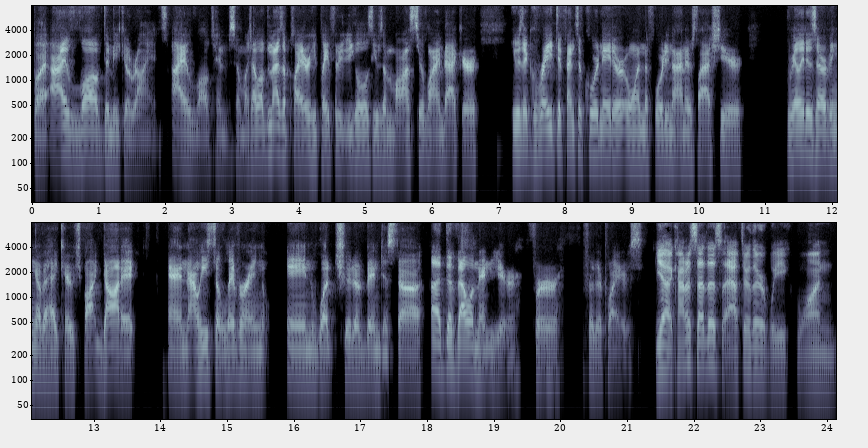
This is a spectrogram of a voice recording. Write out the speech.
But I love DeMeco Ryans. I love him so much. I loved him as a player. He played for the Eagles. He was a monster linebacker. He was a great defensive coordinator on the 49ers last year. Really deserving of a head coach spot. Got it. And now he's delivering in what should have been just a, a development year for for their players. Yeah, I kind of said this after their week one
